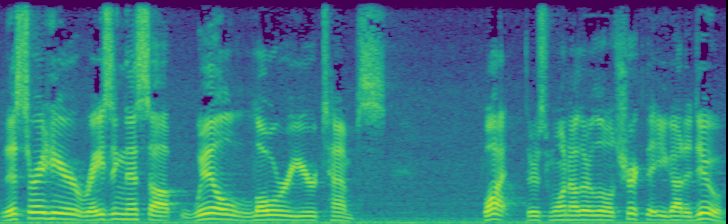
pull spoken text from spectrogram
This right here, raising this up, will lower your temps. But there's one other little trick that you gotta do.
